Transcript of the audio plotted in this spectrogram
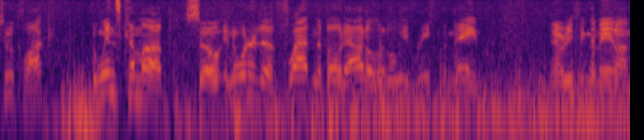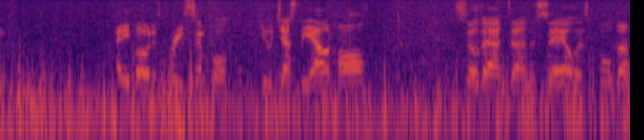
2 o'clock. The winds come up, so in order to flatten the boat out a little, we've reefed the main. Now, reefing the main on any boat is pretty simple. You adjust the out haul so that uh, the sail is pulled up.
